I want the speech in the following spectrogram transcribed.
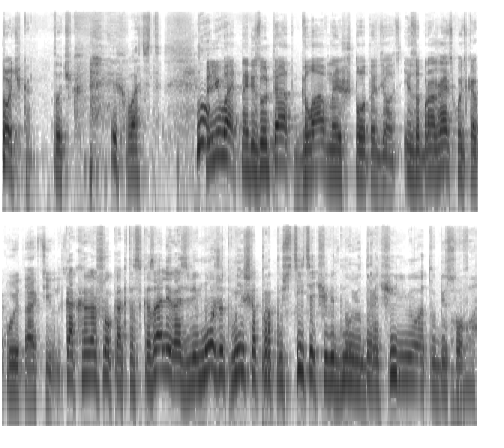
Точка. Точка. И хватит. Ну, Плевать на результат, главное что-то делать. Изображать хоть какую-то активность. как хорошо как-то сказали, разве может Миша пропустить очередную дрочильню от Ubisoft?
